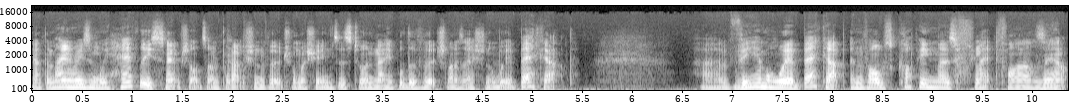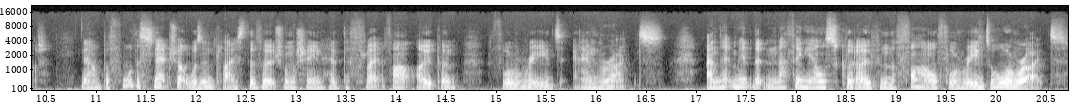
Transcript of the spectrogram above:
Now, the main reason we have these snapshots on production virtual machines is to enable the virtualization aware backup. Uh, VM-aware backup involves copying those flat files out. Now, before the snapshot was in place, the virtual machine had the flat file open for reads and writes. And that meant that nothing else could open the file for reads or writes.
